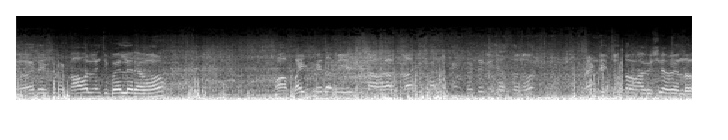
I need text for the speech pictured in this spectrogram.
మేమైతే ఇప్పుడే కావల్ నుంచి బయలుదేరాము. మా బైక్ మీద మీ నా కంటిన్యూ చేస్తాను. రండి చూద్దాం ఆ విషయం ఏందో.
